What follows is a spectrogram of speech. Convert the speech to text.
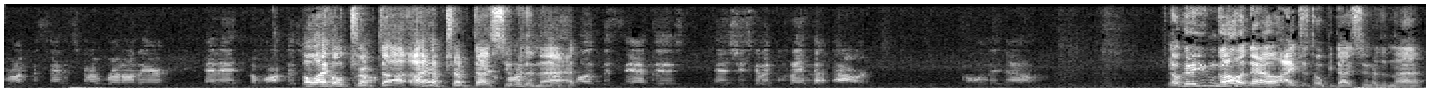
Ron DeSantis is gonna run on there, and then Ivanka. Oh, I hope Trump. I hope Trump dies sooner than that. Okay, you can call it now. I just hope he dies sooner than that.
